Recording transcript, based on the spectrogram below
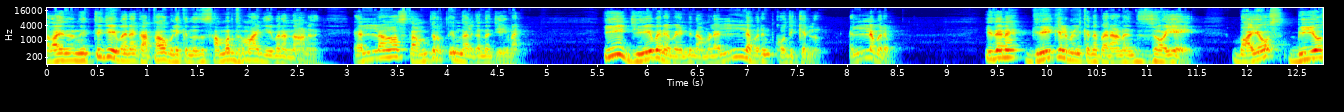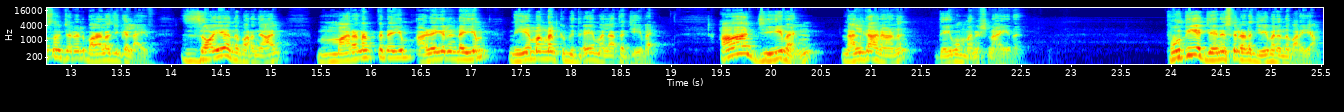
അതായത് നിത്യജീവനെ കർത്താവ് വിളിക്കുന്നത് സമൃദ്ധമായ ജീവൻ എന്നാണ്. എല്ലാ സംതൃപ്തിയും നൽകുന്ന ജീവൻ. ഈ ജീവന് വേണ്ടി നമ്മളെല്ലാവരും കൊതിക്കുന്നു. എല്ലാവരും. ഇതിനെ ഗ്രീക്കിൽ വിളിക്കുന്ന പേരാണ് സൊയെ ബയോസ് ബിയോസ് എന്ന് വെച്ചാൽ ബയോളജിക്കൽ ലൈഫ് സൊയെ എന്ന് പറഞ്ഞാൽ മരണത്തിന്റെയും അഴകലിന്റെയും നിയമങ്ങൾക്ക് വിധേയമല്ലാത്ത ജീവൻ. ആ ജീവൻ നൽകാനാണ് ദൈവം മനുഷ്യനായത്. പുതിയ ജനുസിലുള്ള ജീവൻ എന്ന് പറയാം.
